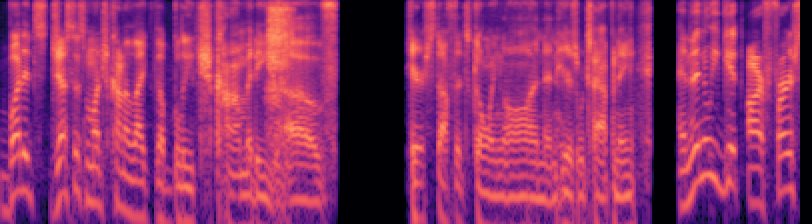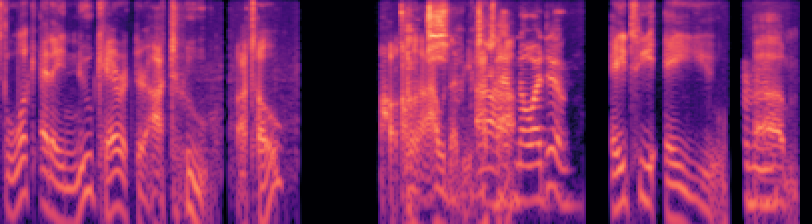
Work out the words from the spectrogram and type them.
But it's just as much kind of like the bleach comedy of here's stuff that's going on and here's what's happening. And then we get our first look at a new character, Atu. Ato? How, would that be? I have no idea. A T A U. Mhm. Um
